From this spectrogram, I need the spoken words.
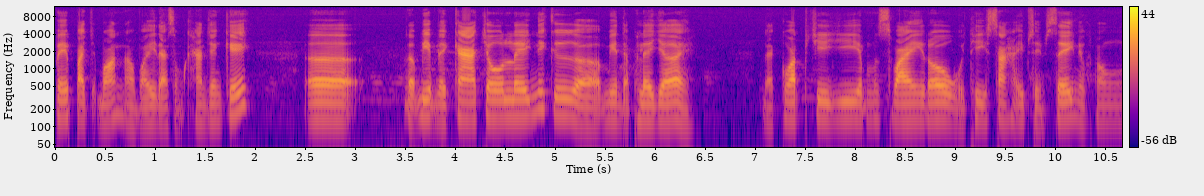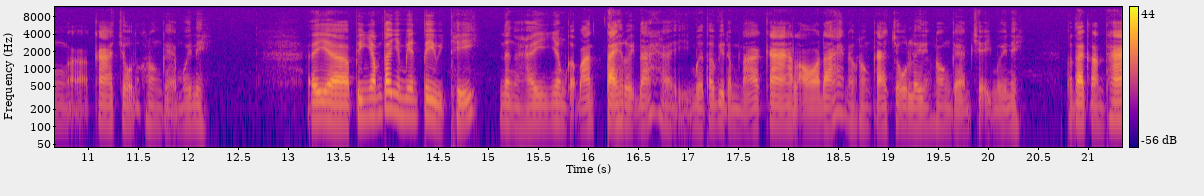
ពេលបច្ចុប្បន្នអ្វីដែលសំខាន់ជាងគេអឺរបៀបនៃការចូលលេងនេះគឺមានតែ player ឯងដែលគាត់ព្យាយាមស្វែងរកវិធីសាស្ត្រអីផ្សេងផ្សេងនៅក្នុងការចូលទៅក្នុងហ្គេមមួយនេះហើយពីខ្ញុំទៅខ្ញុំមានពីរវិធីនឹងហើយខ្ញុំក៏បានតេស្តរួចដែរហើយមើលទៅវាដំណើរការល្អដែរនៅក្នុងការចូលលេងក្នុងហ្គេមជែកមួយនេះ ប៉ុន្តែគ្រាន់ថា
